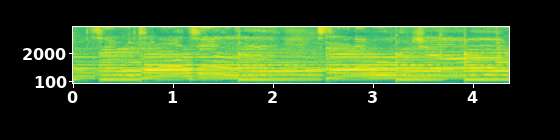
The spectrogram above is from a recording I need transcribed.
Gittim tatilde seni bulacağım.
